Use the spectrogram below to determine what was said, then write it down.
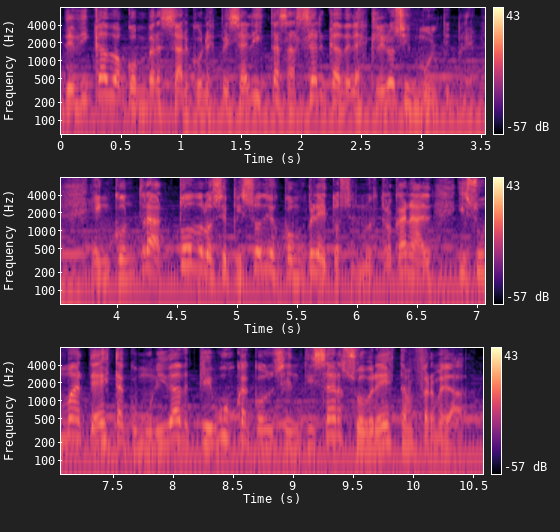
dedicado a conversar con especialistas acerca de la esclerosis múltiple. Encontrá todos los episodios completos en nuestro canal y sumate a esta comunidad que busca concientizar sobre esta enfermedad.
